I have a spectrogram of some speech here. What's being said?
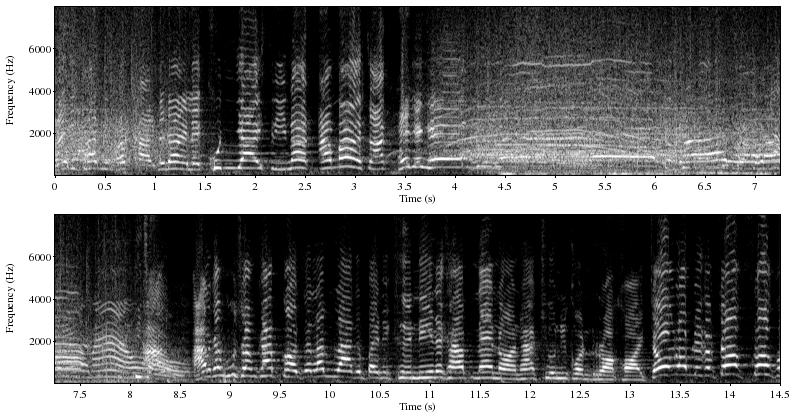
และอีกท่านหนึ่งครับขาดไม่ได้เลย คุณยายศรีนาถอาม่าจากเฮงเฮงเฮง พี่เจ้าเอาละครับคุณผู้ชมครับ ก่อนจะล่ำลากันไปในคืนนี้นะครับ แน่นอนฮะช่วงนี้คนรอคอย โจ๊กรับเลยกับโจ๊กโซโค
